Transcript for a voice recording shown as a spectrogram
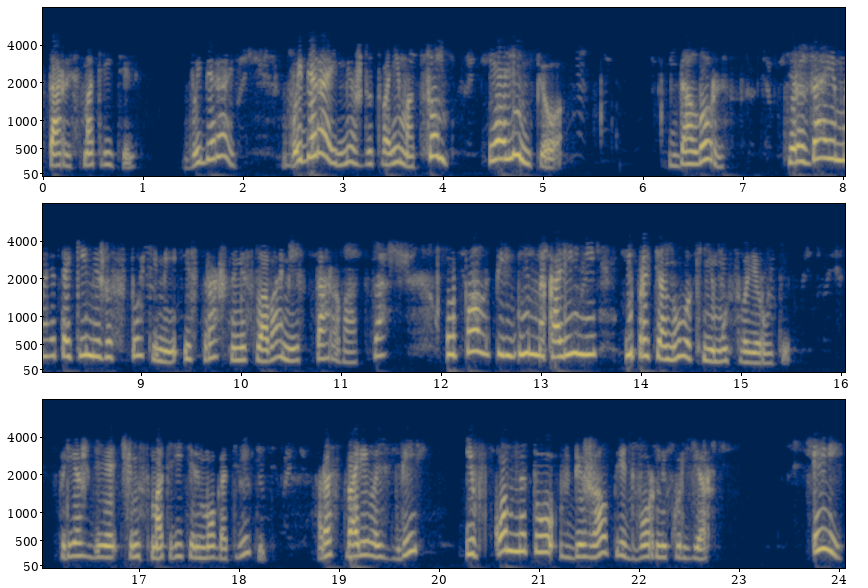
старый смотритель. Выбирай, выбирай между твоим отцом и Олимпио. Долорес, терзаемая такими жестокими и страшными словами старого отца, упала перед ним на колени и протянула к нему свои руки. Прежде чем смотритель мог ответить, растворилась дверь, и в комнату вбежал придворный курьер. "Эй,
